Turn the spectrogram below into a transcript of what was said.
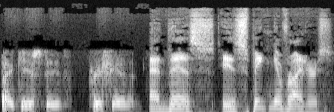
Thank you, Steve. Appreciate it. And this is Speaking of Writers.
